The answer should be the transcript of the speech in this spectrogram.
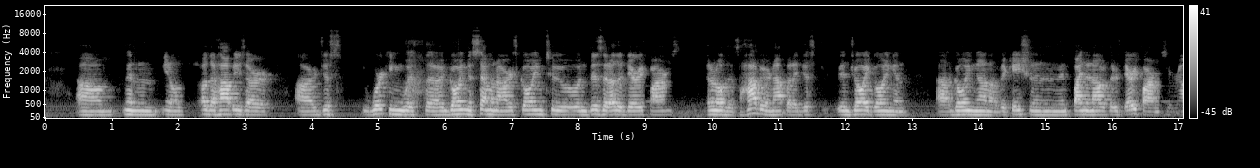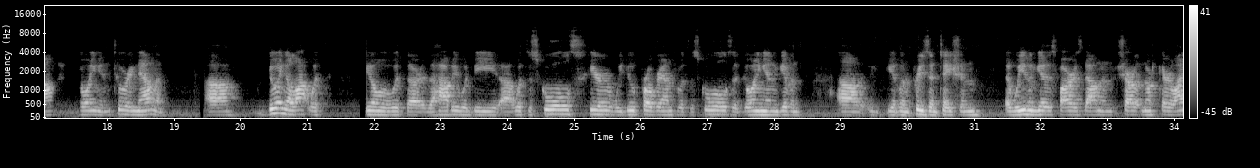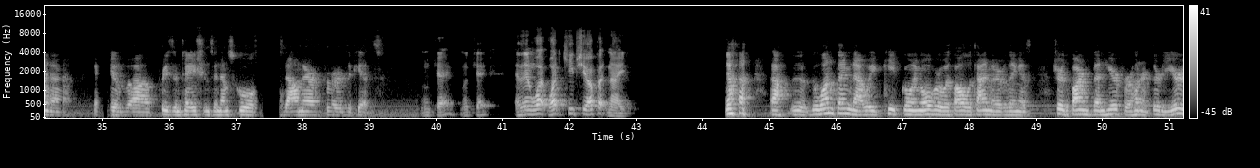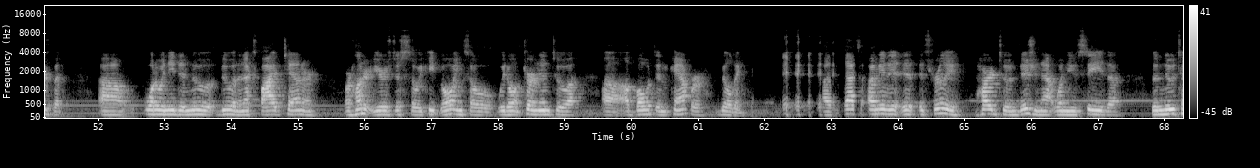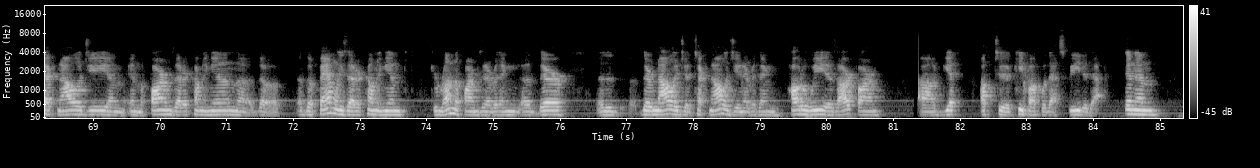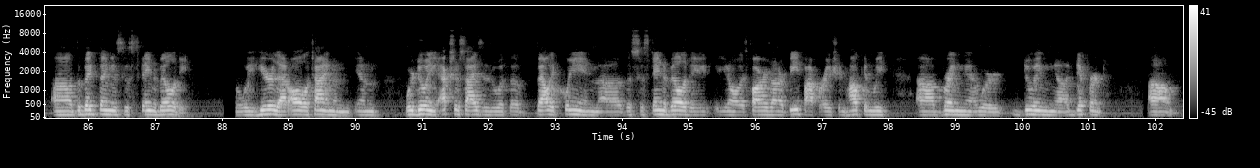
um, and you know other hobbies are are just working with uh, going to seminars, going to and visit other dairy farms. I don't know if it's a hobby or not, but I just enjoy going and uh, going on a vacation and finding out if there's dairy farms around, and going and touring them, and uh, doing a lot with you know, with our, the hobby would be uh, with the schools here. We do programs with the schools that going in and giving, uh, giving a presentation. And we even get as far as down in Charlotte, North Carolina, and give uh, presentations in them schools down there for the kids. Okay. Okay. And then what what keeps you up at night? Yeah, the, the one thing that we keep going over with all the time and everything is, sure, the farm's been here for 130 years, but uh, what do we need to do, do in the next five, 10, or, or 100 years just so we keep going so we don't turn into a, a boat and camper building? Uh, that's, I mean, it, it's really hard to envision that when you see the, the new technology and, and the farms that are coming in, uh, the, the families that are coming in to run the farms and everything, uh, their, uh, their knowledge of technology and everything. How do we, as our farm, uh, get up to keep up with that speed of that. And then uh, the big thing is sustainability. We hear that all the time, and, and we're doing exercises with the Valley Queen, uh, the sustainability, you know, as far as on our beef operation, how can we uh, bring, uh, we're doing uh, different um,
